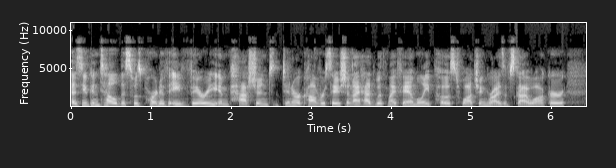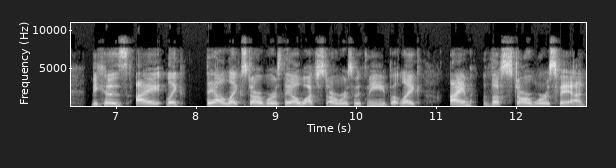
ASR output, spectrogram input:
as you can tell, this was part of a very impassioned dinner conversation I had with my family post watching Rise of Skywalker. Because I, like, they all like Star Wars, they all watch Star Wars with me, but like, I'm the Star Wars fan.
